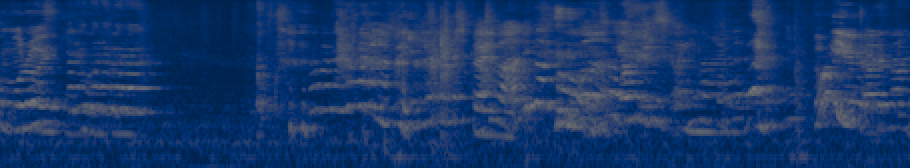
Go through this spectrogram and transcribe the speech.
おもろい控えなどう。いう。あれなん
